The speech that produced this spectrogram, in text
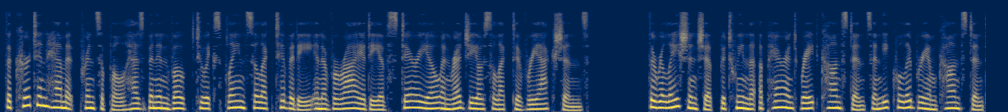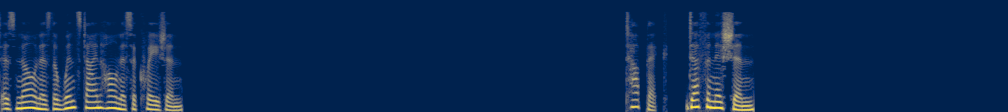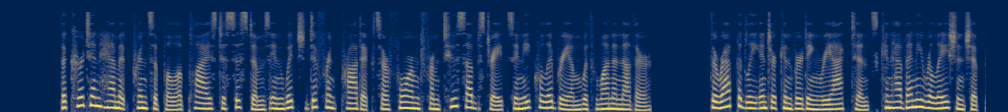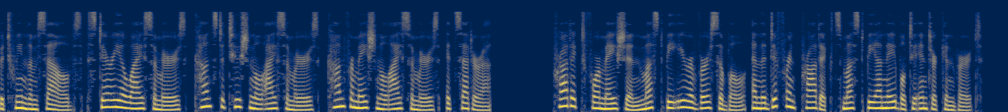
The Curtin-Hammett principle has been invoked to explain selectivity in a variety of stereo and regioselective reactions. The relationship between the apparent rate constants and equilibrium constant is known as the Winstein-Holness equation. Definition The Curtin-Hammett principle applies to systems in which different products are formed from two substrates in equilibrium with one another. The rapidly interconverting reactants can have any relationship between themselves stereoisomers, constitutional isomers, conformational isomers, etc. Product formation must be irreversible, and the different products must be unable to interconvert.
